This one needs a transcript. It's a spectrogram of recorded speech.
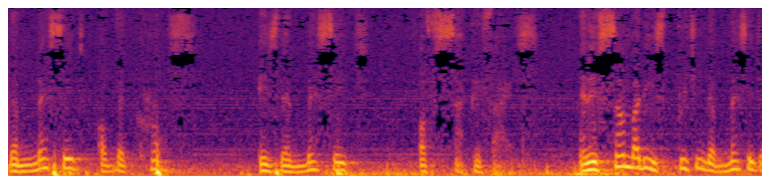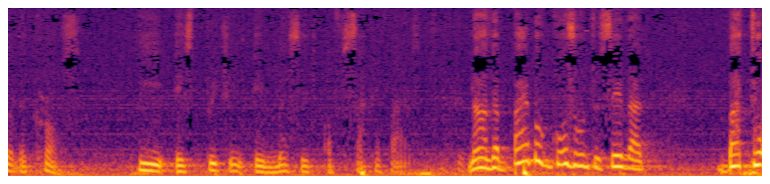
the message of the cross is the message of sacrifice. And if somebody is preaching the message of the cross, he is preaching a message of sacrifice. Now, the Bible goes on to say that, but to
